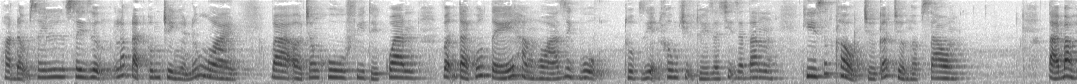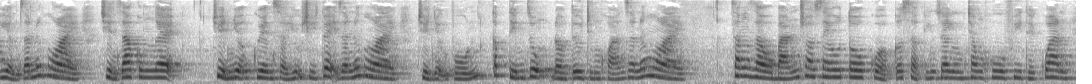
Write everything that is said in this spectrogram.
hoạt động xây, xây dựng, lắp đặt công trình ở nước ngoài và ở trong khu phi thuế quan, vận tải quốc tế, hàng hóa dịch vụ thuộc diện không chịu thuế giá trị gia tăng khi xuất khẩu trừ các trường hợp sau. Tái bảo hiểm ra nước ngoài, chuyển giao công nghệ, chuyển nhượng quyền sở hữu trí tuệ ra nước ngoài, chuyển nhượng vốn, cấp tín dụng, đầu tư chứng khoán ra nước ngoài, xăng dầu bán cho xe ô tô của cơ sở kinh doanh trong khu phi thuế quan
